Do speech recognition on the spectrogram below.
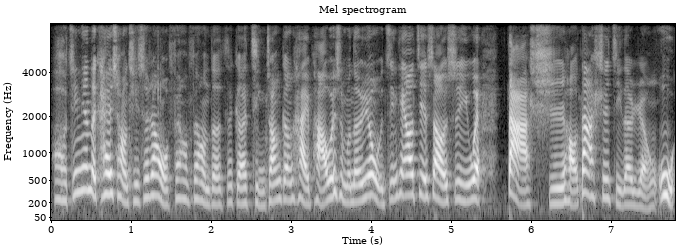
哦，今天的开场其实让我非常非常的这个紧张跟害怕，为什么呢？因为我今天要介绍的是一位。大师，哈，大师级的人物。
